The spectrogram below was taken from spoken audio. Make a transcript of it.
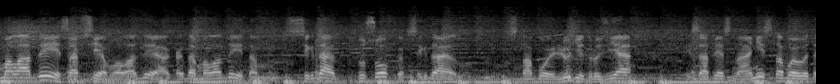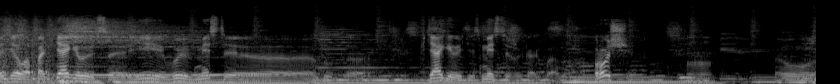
молодые, совсем молодые, а когда молодые, там всегда тусовка, всегда с тобой люди, друзья, и, соответственно, они с тобой в это дело подтягиваются, и вы вместе э, тут э, втягиваетесь, вместе же как бы оно проще. Вот.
